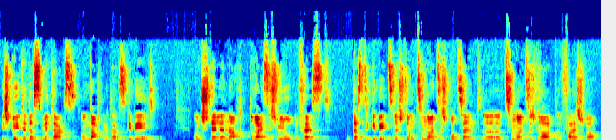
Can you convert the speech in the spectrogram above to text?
ich bete das Mittags- und Nachmittagsgebet und stelle nach 30 Minuten fest, dass die Gebetsrichtung zu 90, Prozent, äh, zu 90 Grad falsch war.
